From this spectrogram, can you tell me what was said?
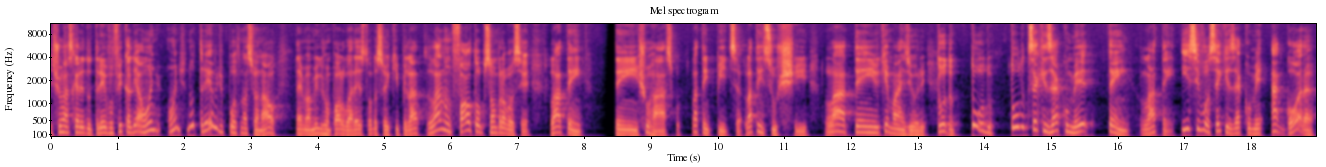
Churrascaria do Trevo fica ali aonde? Onde? No Trevo de Porto Nacional, né? Meu amigo João Paulo Guarez, toda a sua equipe lá. Lá não falta opção para você. Lá tem tem churrasco, lá tem pizza, lá tem sushi, lá tem o que mais, Yuri? Tudo. Tudo, tudo que você quiser comer, tem. Lá tem. E se você quiser comer agora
